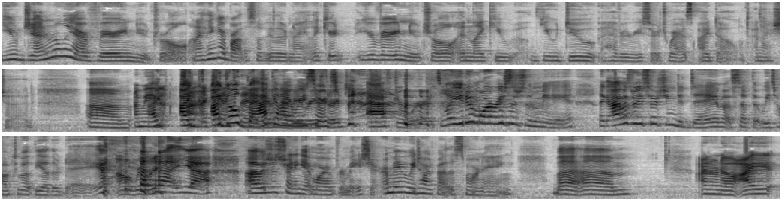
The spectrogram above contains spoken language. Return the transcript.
you generally are very neutral. And I think I brought this up the other night. Like you're you're very neutral and like you you do heavy research whereas I don't and I should. Um, I mean, I, I- I, I go say I back and I research research. afterwards. well, you do more research than me. Like I was researching today about stuff that we talked about the other day. Oh, really? yeah. I was just trying to get more information, or maybe we talked about it this morning. But um, I don't know. I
